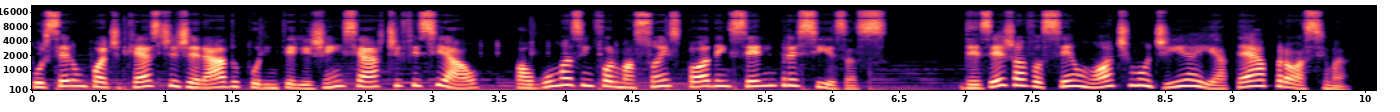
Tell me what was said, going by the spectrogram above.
por ser um podcast gerado por inteligência artificial, algumas informações podem ser imprecisas. Desejo a você um ótimo dia e até a próxima!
